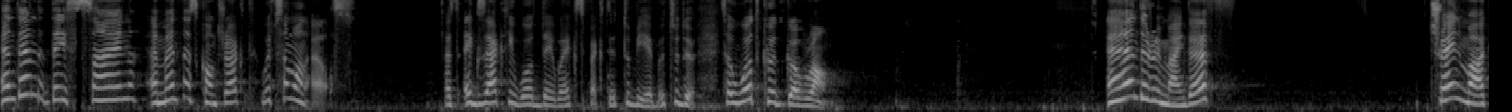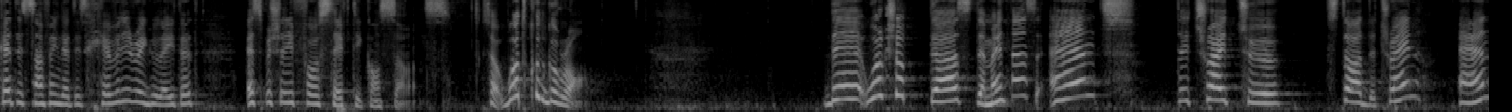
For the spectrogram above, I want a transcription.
And then they sign a maintenance contract with someone else. That's exactly what they were expected to be able to do. So what could go wrong? And a reminder, train market is something that is heavily regulated, especially for safety concerns. So what could go wrong? The workshop does the maintenance and they try to start the train and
